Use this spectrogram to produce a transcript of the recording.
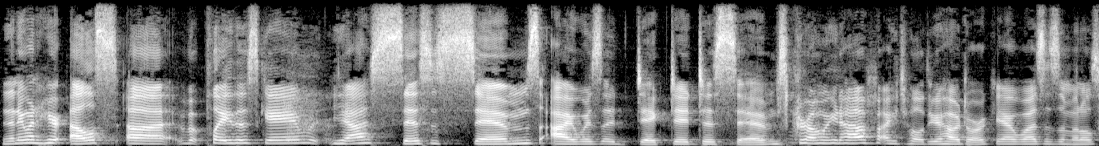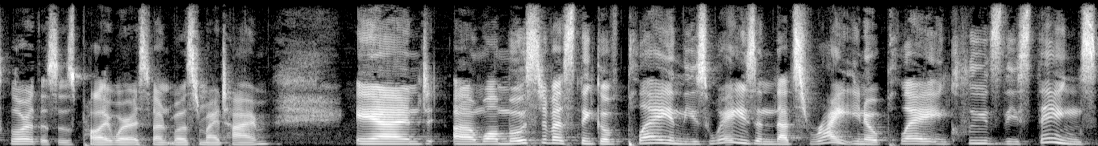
did anyone here else uh, play this game? Yes, Sis Sims. I was addicted to Sims growing up. I told you how dorky I was as a middle schooler. This is probably where I spent most of my time. And uh, while most of us think of play in these ways, and that's right, you know, play includes these things,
